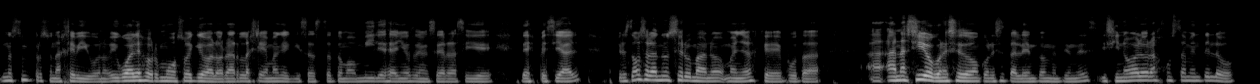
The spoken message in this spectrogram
no es un personaje vivo, ¿no? Igual es hermoso, hay que valorar la gema que quizás te ha tomado miles de años en ser así de, de especial. Pero estamos hablando de un ser humano, mañana, que, puta, ha, ha nacido con ese don, con ese talento, ¿me entiendes? Y si no valoras justamente lo...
